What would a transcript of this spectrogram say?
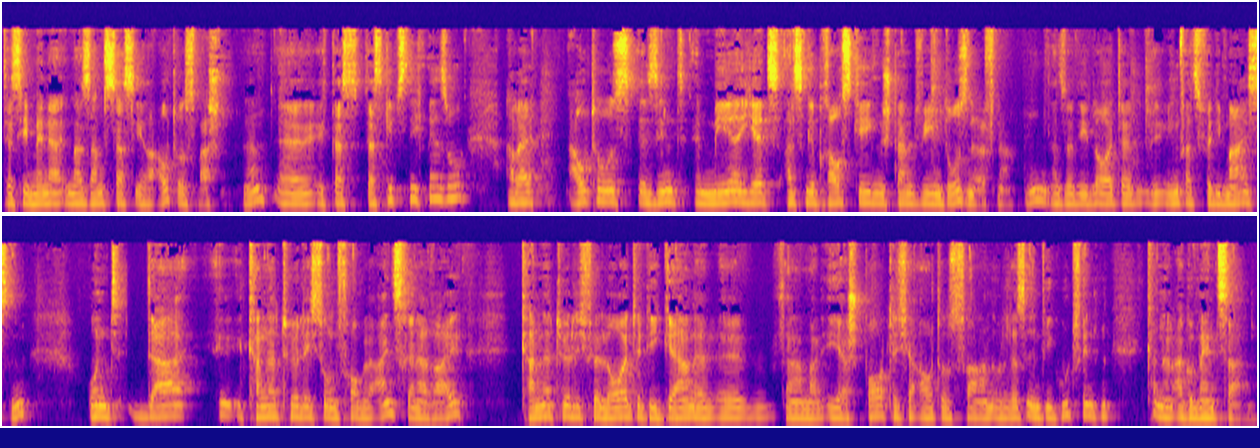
dass die Männer immer samstags ihre Autos waschen. Ne? Äh, das, das gibt's nicht mehr so. Aber Autos sind mehr jetzt als ein Gebrauchsgegenstand wie ein Dosenöffner. Hm? Also die Leute, jedenfalls für die meisten. Und da kann natürlich so ein Formel-1-Rennerei kann natürlich für Leute, die gerne, äh, sagen wir mal, eher sportliche Autos fahren oder das irgendwie gut finden, kann ein Argument sein.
